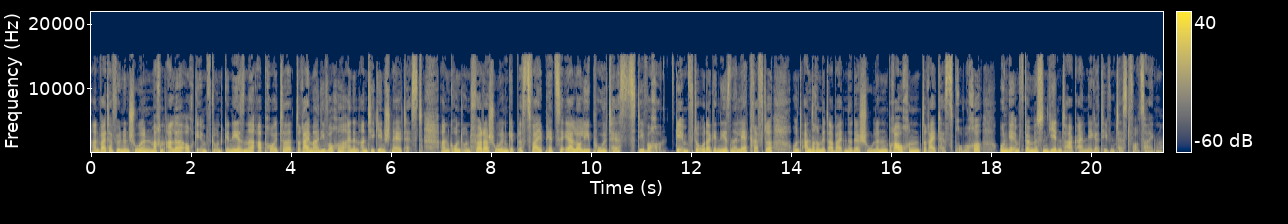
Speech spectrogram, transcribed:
An weiterführenden Schulen machen alle, auch Geimpfte und Genesene, ab heute dreimal die Woche einen Antigen-Schnelltest. An Grund- und Förderschulen gibt es zwei PCR-Lolly-Pool-Tests die Woche. Geimpfte oder genesene Lehrkräfte und andere Mitarbeitende der Schulen brauchen drei Tests pro Woche. Ungeimpfte müssen jeden Tag einen negativen Test vorzeigen.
